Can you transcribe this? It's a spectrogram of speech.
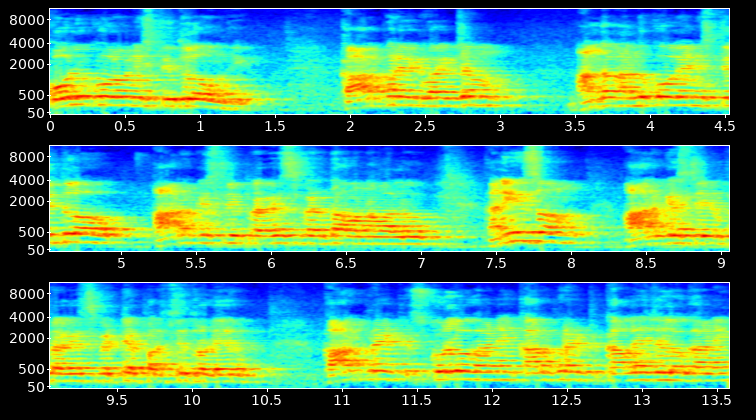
కోలుకోలేని స్థితిలో ఉంది. కార్పొరేట్ వైద్యం అంద అందుకోలేని స్థితిలో ఆరోగ్యశ్రీ ప్రవేశపెడతా ఉన్న వాళ్ళు కనీసం ఆరోగ్యశ్రీని ప్రవేశపెట్టే పరిస్థితులు లేరు. కార్పొరేట్ స్కూల్లో కానీ కార్పొరేట్ కాలేజీలో కానీ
